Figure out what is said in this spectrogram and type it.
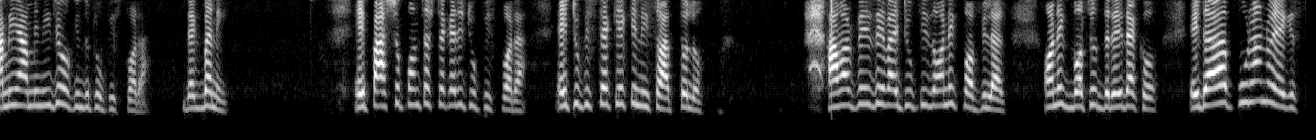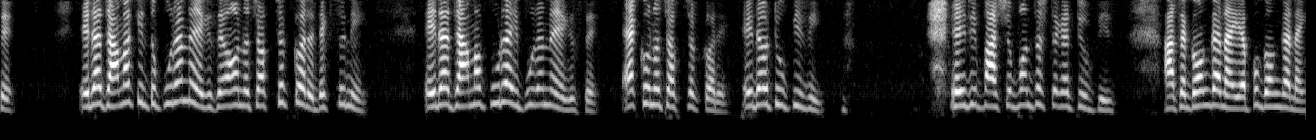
আমি আমি নিজেও কিন্তু টু পিস পরা দেখবানি এই পাঁচশো পঞ্চাশ টাকারই টু পিস পরা। এই টু পিসটা কে কে নিছো? হাত তোলো। আমার পেজে ভাই টু পিস অনেক পপুলার অনেক বছর ধরে দেখো, এটা পুরান হয়ে গেছে। এটা জামা কিন্তু পুরান হয়ে গেছে অন্য চকচক করে দেখছ নি এটা জামা পুরাই পুরান হয়ে গেছে, এখনও চকচক করে। এটাও টু পিসই এই যে পাঁচশো পঞ্চাশ টাকা টু পিস আচ্ছা গঙ্গা নাই, আপু, গঙ্গা নাই।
